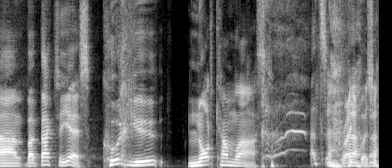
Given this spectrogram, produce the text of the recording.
Um, but back to yes, could you not come last That's a great question.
